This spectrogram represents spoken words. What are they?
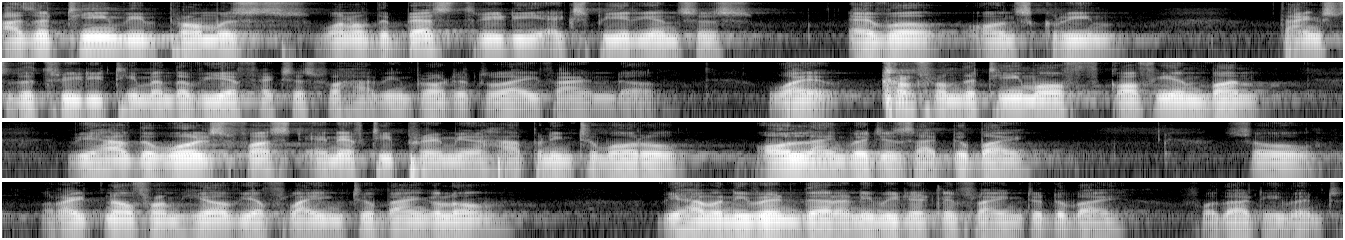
As a team, we promise one of the best 3D experiences ever on screen. Thanks to the 3D team and the VFXs for having brought it to life. And uh, from the team of Coffee and Bun, we have the world's first NFT premiere happening tomorrow, all languages at Dubai. So right now from here, we are flying to Bangalore. We have an event there and immediately flying to Dubai for that event.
